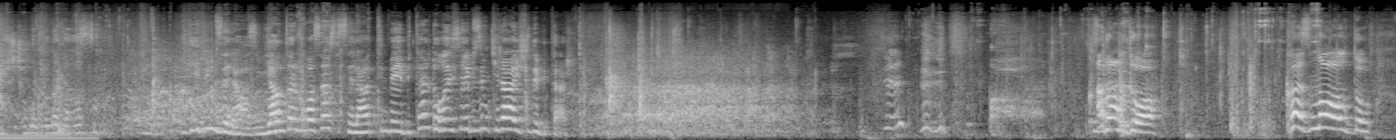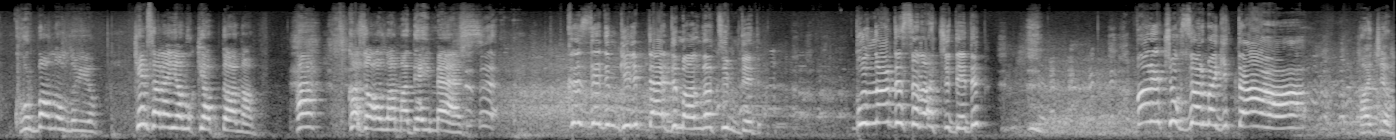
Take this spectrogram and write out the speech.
konuşacağım, o bana lazım. Hepimize lazım. Yan tarafa basarsa Selahattin Bey biter. Dolayısıyla bizim kira işi de biter. Kız ne oldu? Kız ne oldu? Kurban olayım. Kim sana yamuk yaptı anam? Ha? Kazalama değmez. Kız dedim gelip derdimi anlatayım dedim. Bunlar da sanatçı dedim. Var ya çok zoruma gitti ha. Bacım,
